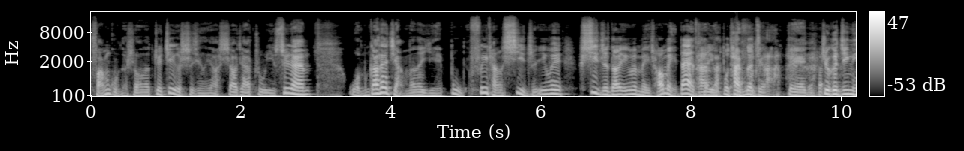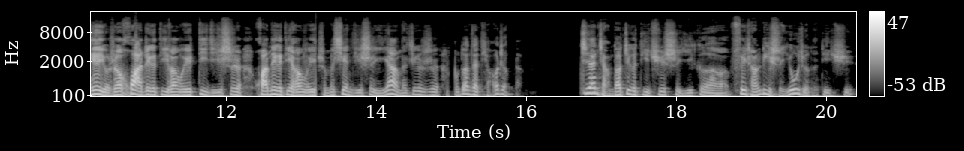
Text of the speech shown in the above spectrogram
仿古的时候呢，对这个事情呢要稍加注意。虽然我们刚才讲的呢也不非常细致，因为细致到因为每朝每代它有不同的对，就跟今天有时候划这个地方为地级市，划那个地方为什么县级市一样的，这个是不断在调整的。既然讲到这个地区是一个非常历史悠久的地区，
